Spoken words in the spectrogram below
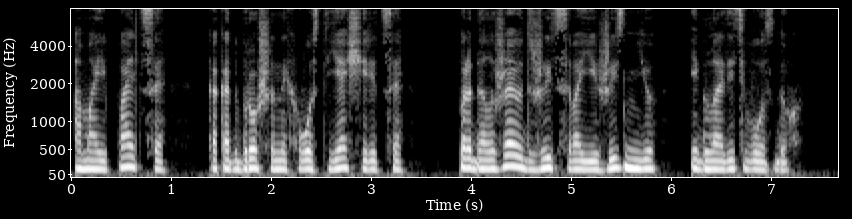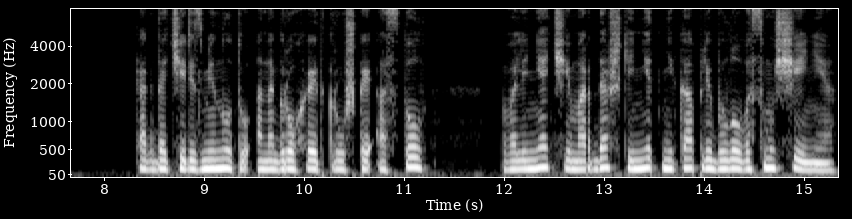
а мои пальцы, как отброшенный хвост ящерицы, продолжают жить своей жизнью и гладить воздух. Когда через минуту она грохает кружкой о стол, в оленячьей мордашке нет ни капли былого смущения,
